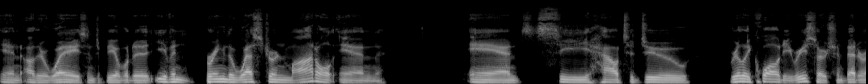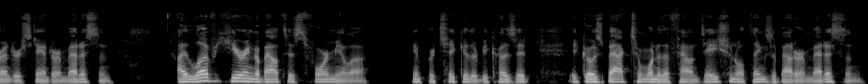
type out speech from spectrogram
in other ways and to be able to even bring the Western model in and see how to do really quality research and better understand our medicine. I love hearing about this formula in particular because it it goes back to one of the foundational things about our medicine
